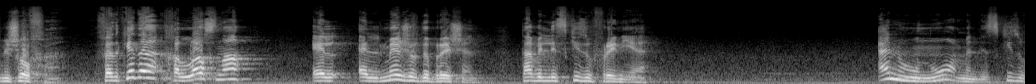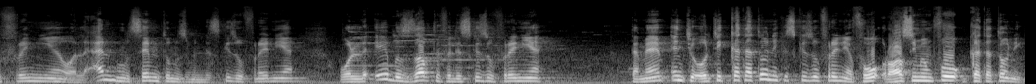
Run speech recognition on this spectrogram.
نشوفها. فكده خلصنا ال major depression طب السكيزوفرينيا؟ انه نوع من السكيزوفرينيا ولا انه symptoms من السكيزوفرينيا ولا إيه بالظبط في السكيزوفرينيا؟ تمام؟ أنت قلتي catatonic schizophrenia فوق راسي من فوق catatonic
